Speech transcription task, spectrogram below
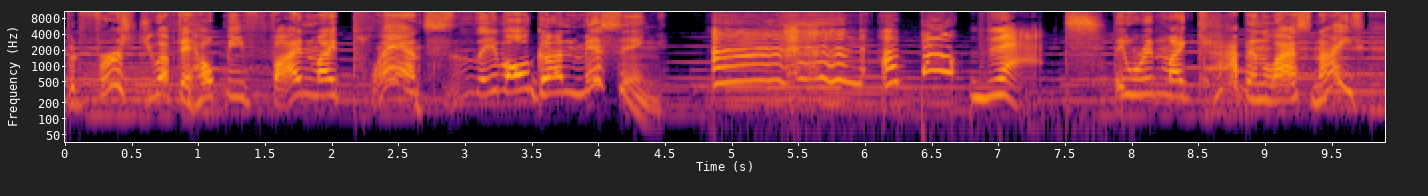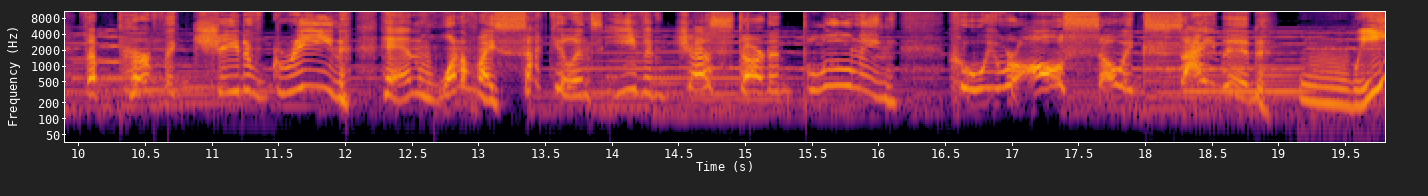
but first you have to help me find my plants. They've all gone missing. Um, about that. They were in my cabin last night, the perfect shade of green, and one of my succulents even just started blooming. We were all so excited. We?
